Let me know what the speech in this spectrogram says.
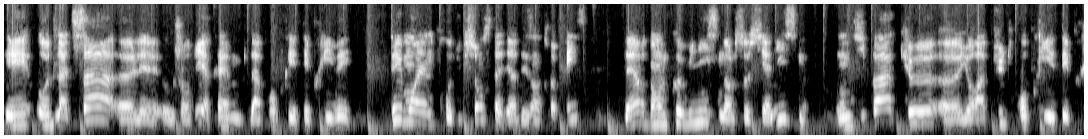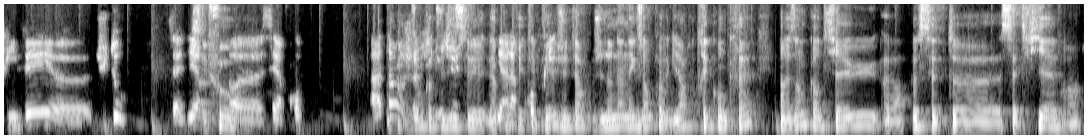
Propriété. Et au-delà de ça, euh, aujourd'hui, il y a quand même de la propriété privée des moyens de production, c'est-à-dire des entreprises. D'ailleurs, dans le communisme, dans le socialisme, on ne dit pas qu'il y aura plus de propriété privée euh, du tout. C'est-à-dire, C'est faux. euh, c'est la pro- Attends, Par je exemple, quand tu dis c'est la propriété privée, je vais, te- je vais donner un exemple regarde, très concret. Par exemple, quand il y a eu euh, un peu cette, euh, cette fièvre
